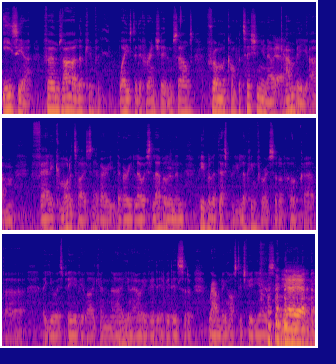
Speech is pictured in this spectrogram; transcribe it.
easier, firms are looking for ways to differentiate themselves from the competition. You know, it can be um, fairly commoditized at the very the very lowest level, and then people are desperately looking for a sort of hook, uh, uh, a USP, if you like, and uh, you know, if it if it is sort of rambling hostage videos, Yeah, yeah. you know,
